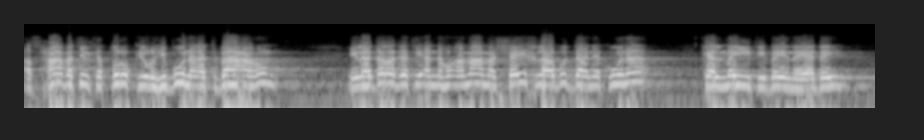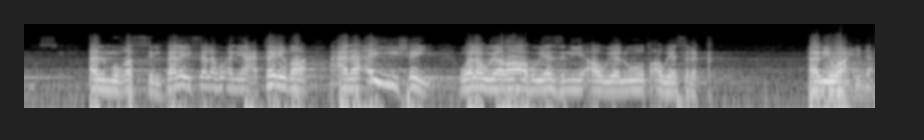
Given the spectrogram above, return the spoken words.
أصحاب تلك الطرق يرهبون أتباعهم إلى درجة أنه أمام الشيخ لا بد أن يكون كالميت بين يدي المغسل فليس له أن يعترض على أي شيء ولو يراه يزني أو يلوط أو يسرق. هذه واحدة.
